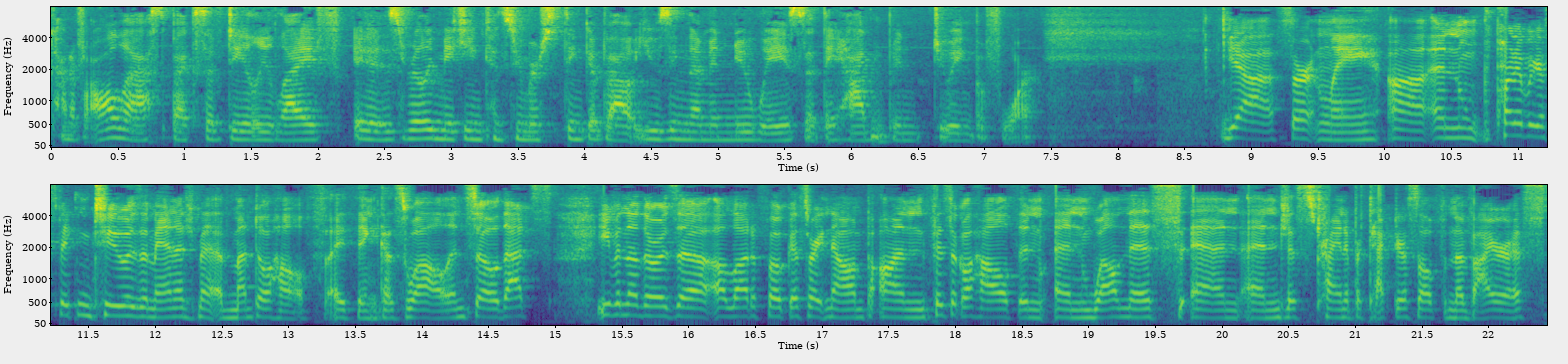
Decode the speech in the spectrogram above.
kind of all aspects of daily life is really making consumers think about using them in new ways that they hadn't been doing before. Yeah, certainly. Uh, and part of what you're speaking to is a management of mental health, I think, as well. And so that's, even though there was a, a lot of focus right now on, on, physical health and, and wellness and, and just trying to protect yourself from the virus,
